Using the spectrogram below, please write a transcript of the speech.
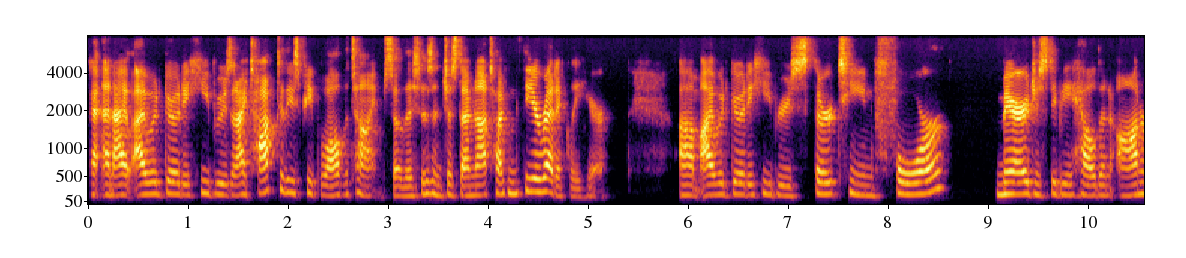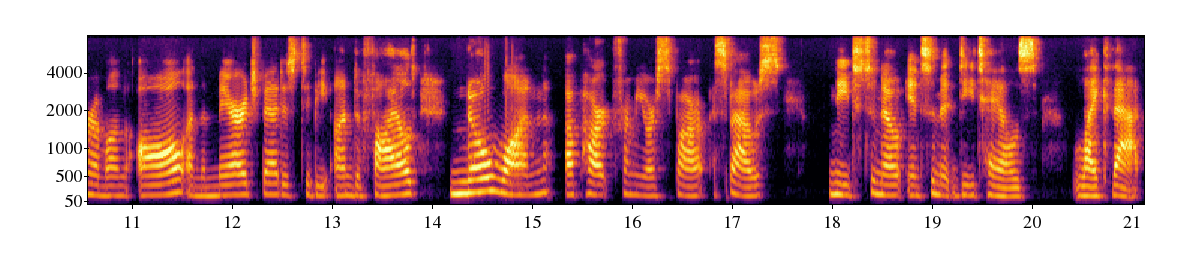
And I, I would go to Hebrews, and I talk to these people all the time. So this isn't just, I'm not talking theoretically here. Um, I would go to Hebrews 13 4. Marriage is to be held in honor among all, and the marriage bed is to be undefiled. No one apart from your spouse needs to know intimate details like that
